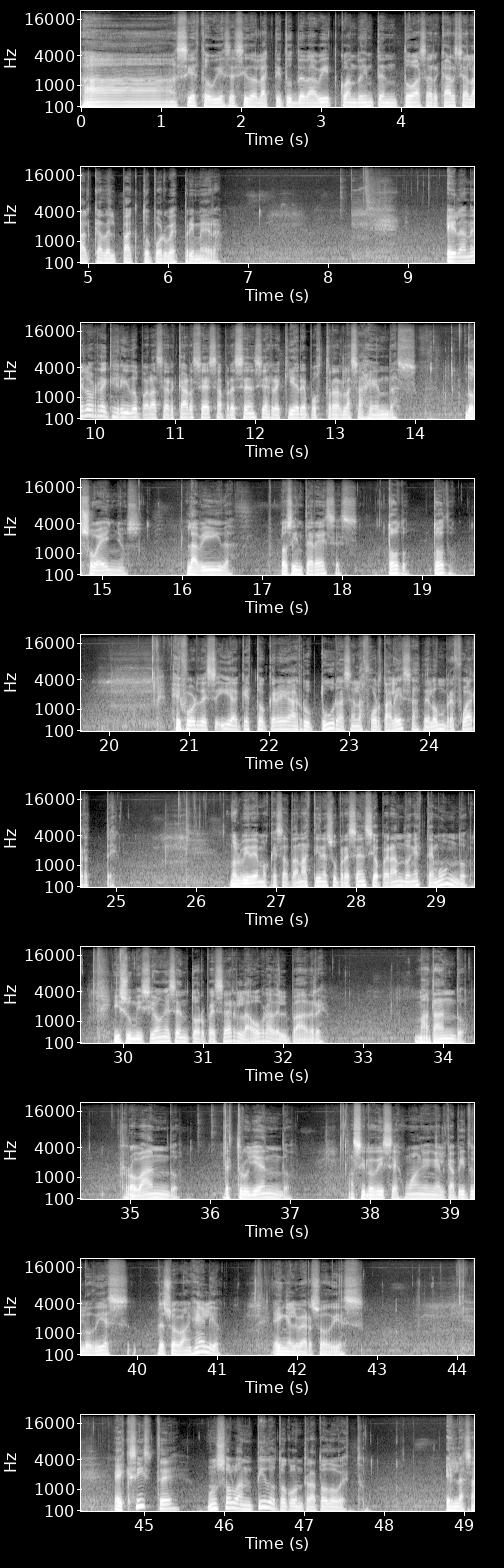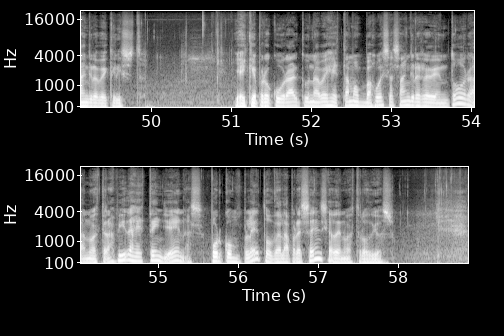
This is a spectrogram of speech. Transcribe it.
Ah, si esto hubiese sido la actitud de David cuando intentó acercarse al arca del pacto por vez primera. El anhelo requerido para acercarse a esa presencia requiere postrar las agendas, los sueños, la vida, los intereses, todo, todo. Hayford decía que esto crea rupturas en las fortalezas del hombre fuerte. No olvidemos que Satanás tiene su presencia operando en este mundo y su misión es entorpecer la obra del Padre, matando, robando, destruyendo, Así lo dice Juan en el capítulo 10 de su Evangelio, en el verso 10. Existe un solo antídoto contra todo esto. Es la sangre de Cristo. Y hay que procurar que una vez estamos bajo esa sangre redentora, nuestras vidas estén llenas por completo de la presencia de nuestro Dios.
